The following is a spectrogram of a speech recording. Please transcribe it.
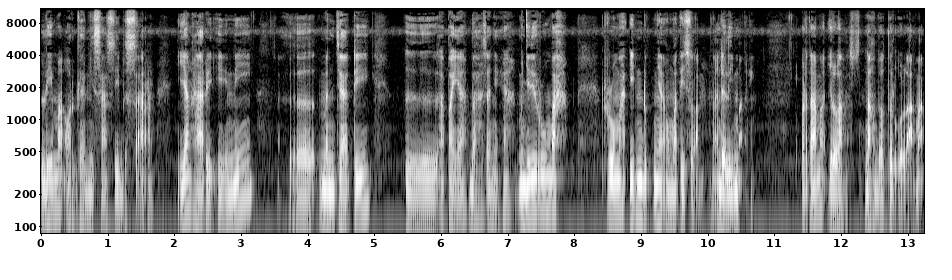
lima organisasi besar yang hari ini e, menjadi e, apa ya bahasanya ya, menjadi rumah rumah induknya umat Islam. Nah, ada lima nih. Pertama jelas Nahdlatul Ulama,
